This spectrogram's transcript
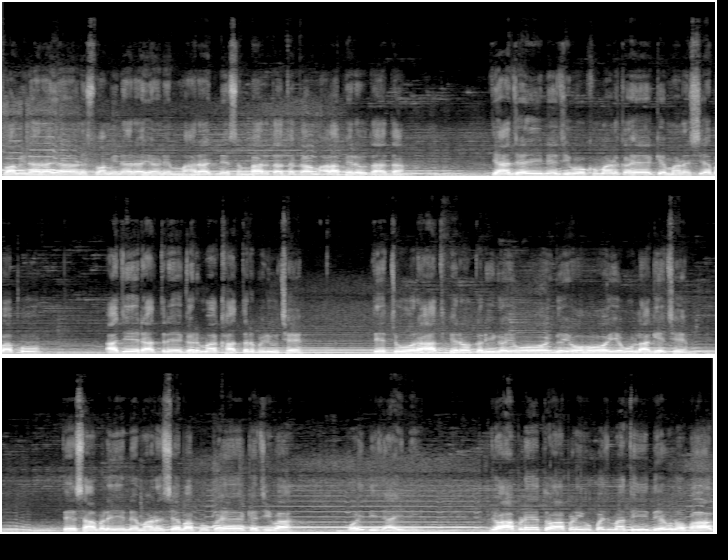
સ્વામિનારાયણ સ્વામિનારાયણ એમ મહારાજને સંભાળતા થકા માળા ફેરવતા હતા. ત્યાં જઈને જીવો ખુમાણ કહે કે, માણસિયા બાપુ, આજે રાત્રે ઘરમાં ખાતર પડ્યું છે. તે ચોર હાથ ફેરો કરી ગયો ગયો હોય એવું લાગે છે. તે સાંભળીને માણસિયા બાપુ કહે કે, જીવા, કોઈ દી જાય નહીં. જો આપણે, તો આપણી ઉપજમાંથી દેવનો ભાગ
